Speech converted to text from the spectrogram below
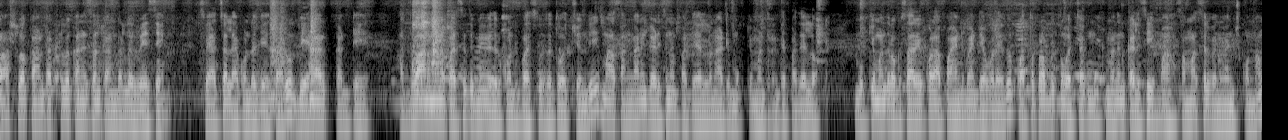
రాష్ట్రంలో కాంట్రాక్టులు కనీసం టెండర్లు వేసే స్వేచ్ఛ లేకుండా చేశారు. బీహార్ కంటే అధ్వానమైన పరిస్థితి మేము ఎదుర్కొంటున్న పరిస్థితి అయితే వచ్చింది. మా సంఘానికి గడిచిన పదేళ్ళ నాటి ముఖ్యమంత్రి అంటే పదేళ్ళు ముఖ్యమంత్రి ఒకసారి కూడా అపాయింట్మెంట్ ఇవ్వలేదు. కొత్త ప్రభుత్వం వచ్చాక ముఖ్యమంత్రిని కలిసి మా సమస్యలు వినవించుకున్నాం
